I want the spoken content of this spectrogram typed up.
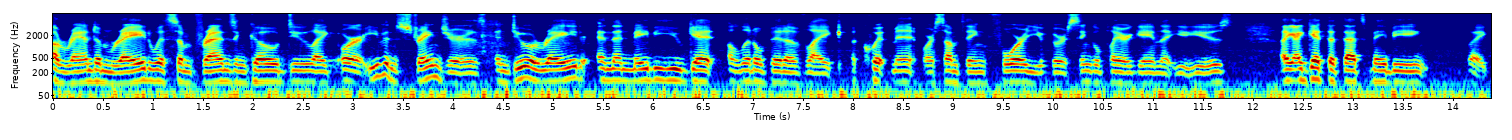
a random raid with some friends and go do like or even strangers and do a raid and then maybe you get a little bit of like equipment or something for your single player game that you used like i get that that's maybe like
